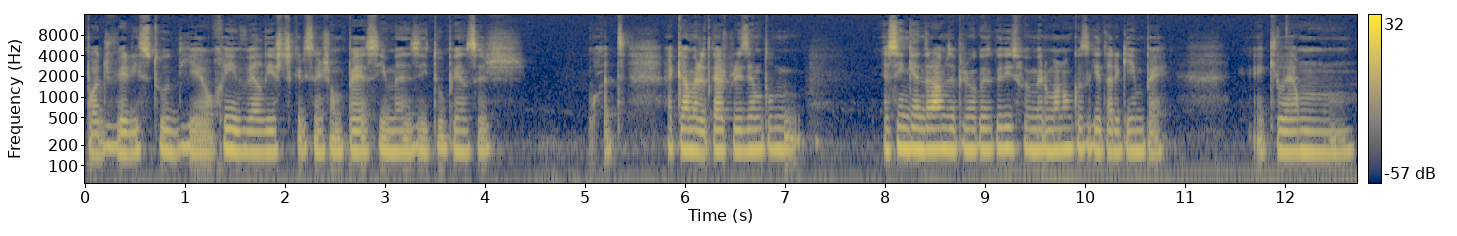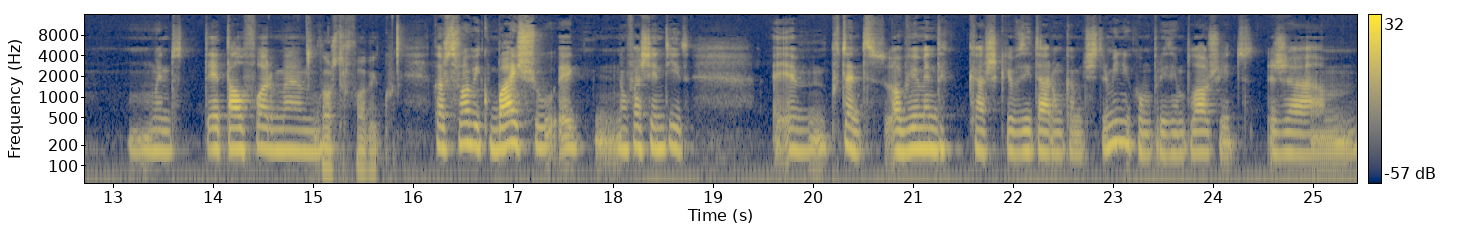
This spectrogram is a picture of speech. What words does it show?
podes ver isso tudo e é horrível e as descrições são péssimas e tu pensas what? A câmara de gás, por exemplo, assim que entrámos, a primeira coisa que eu disse foi meu irmão não conseguia estar aqui em pé. Aquilo é um, um momento, é tal forma Claustrofóbico. Claustrofóbico, baixo, é, não faz sentido. É, portanto, obviamente que acho que visitar um campo de extermínio, como por exemplo Auschwitz, já. hum,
